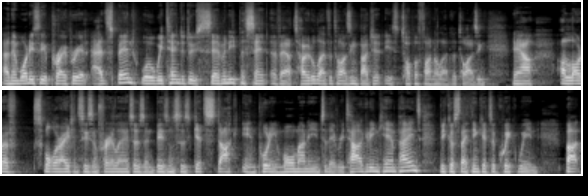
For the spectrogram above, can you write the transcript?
And then what is the appropriate ad spend? Well, we tend to do 70% of our total advertising budget is top of funnel advertising. Now, a lot of smaller agencies and freelancers and businesses get stuck in putting more money into their retargeting campaigns because they think it's a quick win. But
